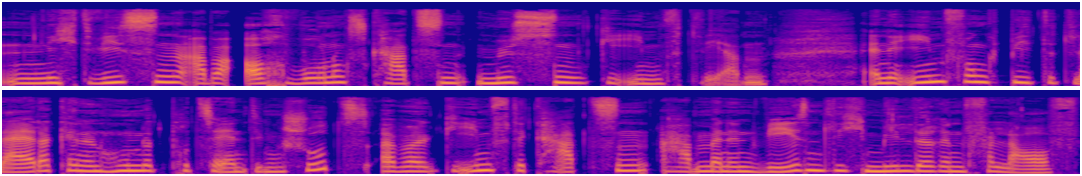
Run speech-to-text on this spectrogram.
nicht wissen, aber auch Wohnungskatzen müssen geimpft werden. Eine Impfung bietet leider keinen hundertprozentigen Schutz, aber geimpfte Katzen haben einen wesentlich milderen Verlauf.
